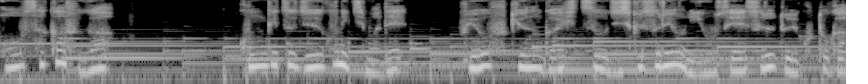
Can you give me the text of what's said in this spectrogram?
大阪府が今月15日まで不要不急の外出を自粛するように要請するということが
